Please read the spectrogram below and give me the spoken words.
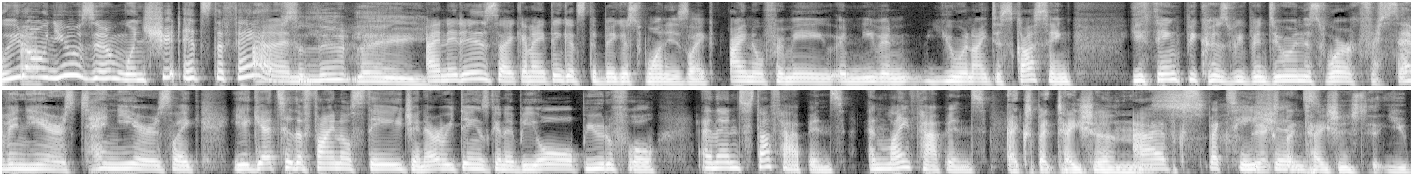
we don't use them when shit hits the fan? Absolutely. And it is like, and I think it's the biggest one is like, I know for me, and even you and I discussing, you think because we've been doing this work for seven years, 10 years, like you get to the final stage and everything's going to be all beautiful. And then stuff happens and life happens. Expectations. Expectations. The expectations that you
